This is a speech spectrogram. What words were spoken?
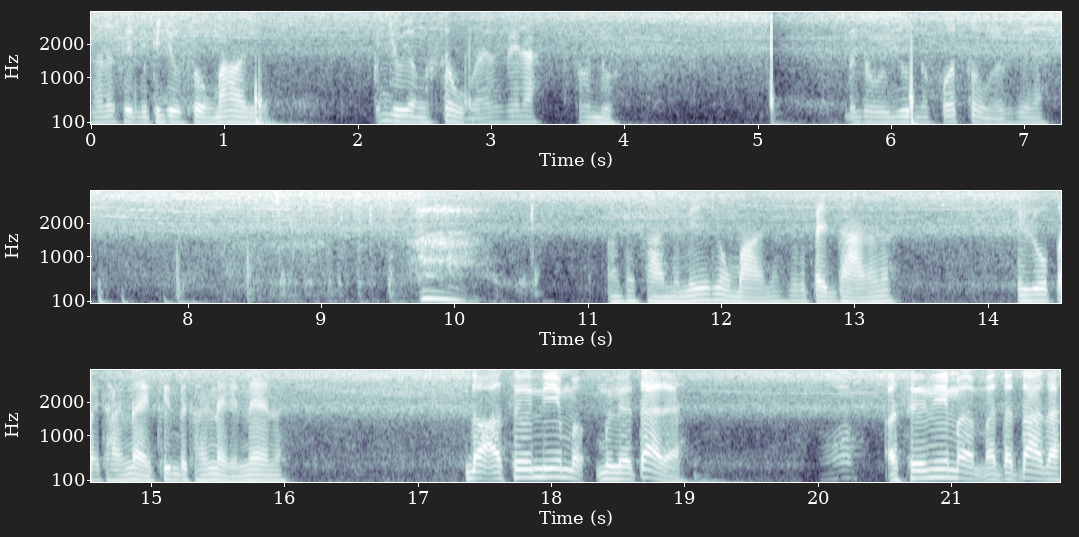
ถ้ารู้สึกนี่ไปอยู่สูงมากเลยไปอยู่อย่างสูงเลยพี่นะต้องดูไปดูอยูนโคตรสูงเลยพี่นะอันตรายยังไม่ได้ลงมานะก็ไปด่านแล้วนะไม่รู้ไปทางไหนขึ้นไปทางไหนกันแน่นะดอกอาซื้อนี่มามือเลือแต่เลย เอาซื้อนี่มามาตัดตัดละ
